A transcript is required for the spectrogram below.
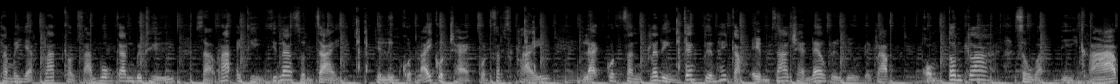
ถ้าไม่อยากพลาดข่าวสารวงการมือถือ สาระไอทีที่น่าสนใจ อย่าลืมกดไลค์กดแชร์กด Subscribe และกดสั่นกระดิ่งแจ้งเตือนให้กับ m อ็มซ่าแช n แนลรีวิวด้วยครับ ผมต้นกล้า สวัสดีครับ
